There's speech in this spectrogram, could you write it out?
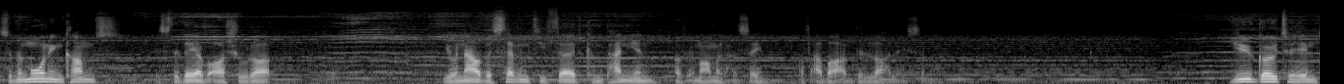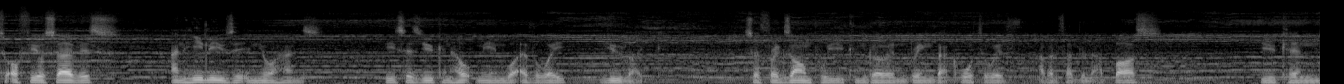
So the morning comes, it's the day of Ashura. You're now the 73rd companion of Imam al-Hussein, of Abu Abdullah salam. You go to him to offer your service and he leaves it in your hands. He says, you can help me in whatever way you like. So for example, you can go and bring back water with Abul Fadl Abbas. You can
